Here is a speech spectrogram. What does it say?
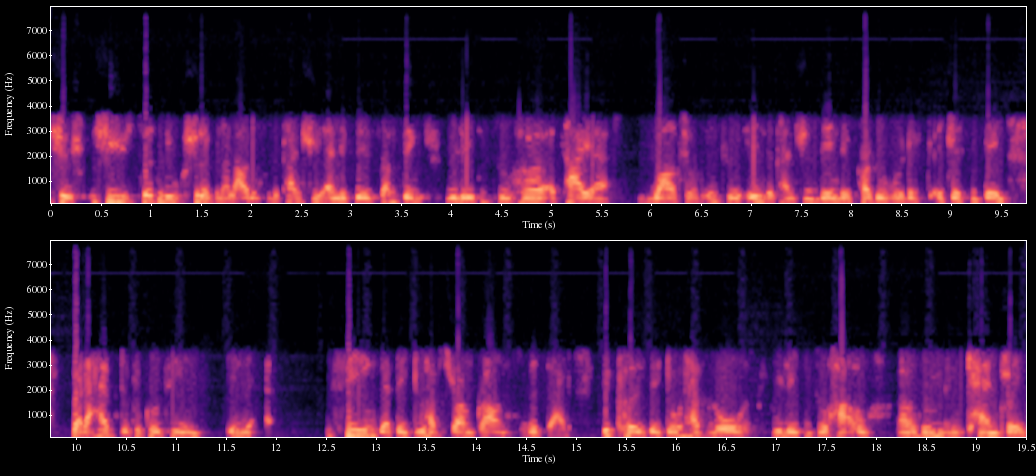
she, she certainly should have been allowed into the country. And if there's something related to her attire while she was into in the country, then they probably would have addressed it then. But I have difficulty in, in seeing that they do have strong grounds with that because they don't have laws relating to how uh, women can dress.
